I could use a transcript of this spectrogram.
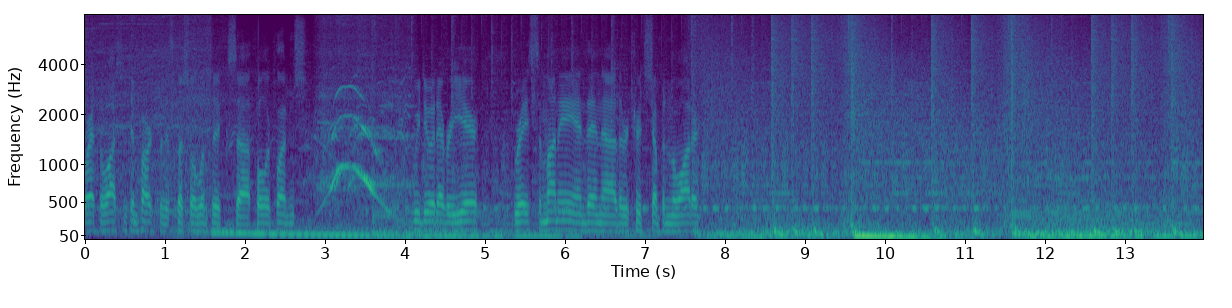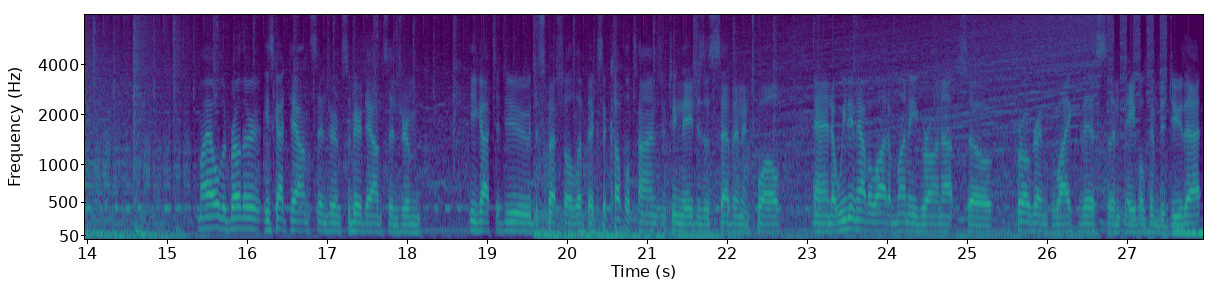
We're at the Washington Park for the Special Olympics uh, polar plunge. We do it every year, raise some money, and then uh, the recruits jump in the water. My older brother, he's got Down syndrome, severe Down syndrome. He got to do the Special Olympics a couple times between the ages of 7 and 12. And uh, we didn't have a lot of money growing up, so programs like this enabled him to do that.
